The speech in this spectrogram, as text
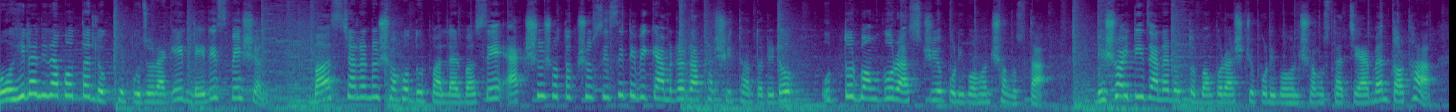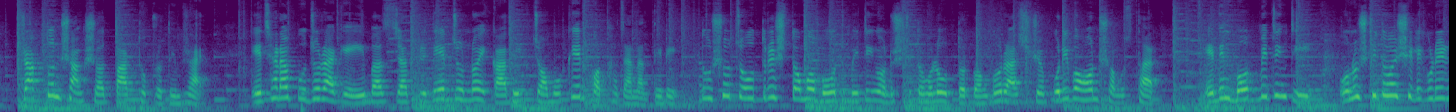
মহিলা নিরাপত্তার লক্ষ্যে পুজোর আগে লেডি স্পেশাল। বাস চালানো সহ দূরপাল্লার বাসে একশো শতাংশ সিসিটিভি ক্যামেরা রাখার সিদ্ধান্ত নিল উত্তরবঙ্গ রাষ্ট্রীয় পরিবহন সংস্থা। বিষয়টি জানান উত্তরবঙ্গ রাষ্ট্রীয় পরিবহন সংস্থার চেয়ারম্যান তথা প্রাক্তন সাংসদ পার্থ প্রতিম রায়। এছাড়াও পুজোর আগে এই বাস যাত্রীদের জন্য একাধিক চমকের কথা জানান তিনি। দুশো চৌত্রিশতম বোর্ড মিটিং অনুষ্ঠিত হল উত্তরবঙ্গ রাষ্ট্রীয় পরিবহন সংস্থার। এদিন বোর্ড মিটিংটি অনুষ্ঠিত হয় শিলিগুড়ির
